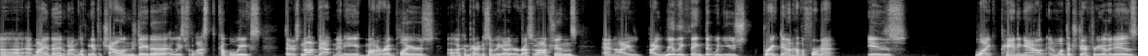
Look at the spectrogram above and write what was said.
uh, at my event. When I'm looking at the challenge data, at least for the last couple weeks, there's not that many mono red players uh, compared to some of the other aggressive options and I I really think that when you break down how the format is like panning out and what the trajectory of it is,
